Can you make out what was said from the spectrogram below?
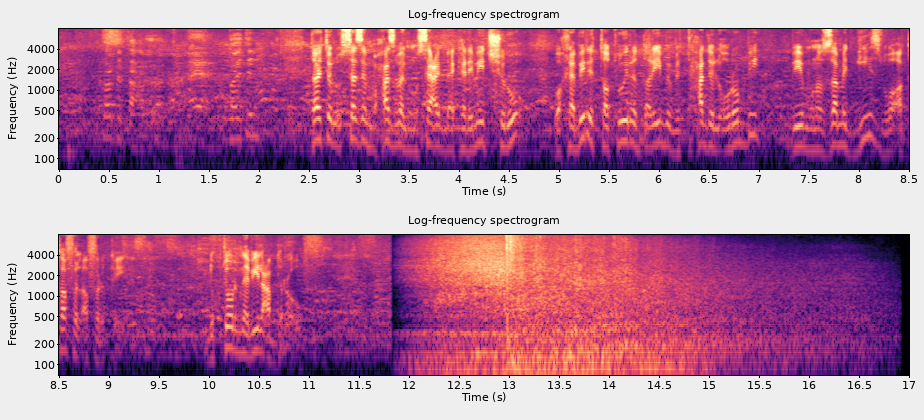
تايتل. أستاذ المحاسبة المساعد بأكاديمية شروق وخبير التطوير الضريبي بالاتحاد الأوروبي بمنظمة جيز واطاف الأفريقية. دكتور نبيل عبد الرؤوف.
